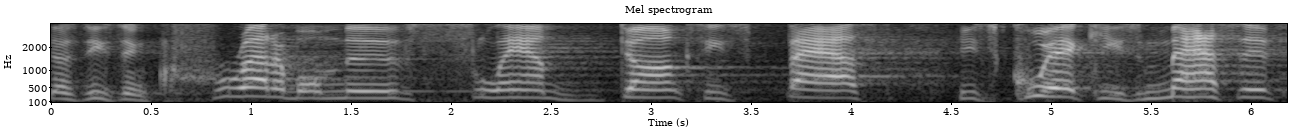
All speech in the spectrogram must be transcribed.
does these incredible moves, slam dunks, he's fast, he's quick, he's massive.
